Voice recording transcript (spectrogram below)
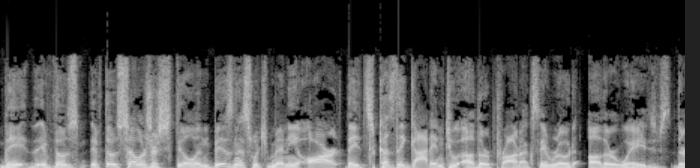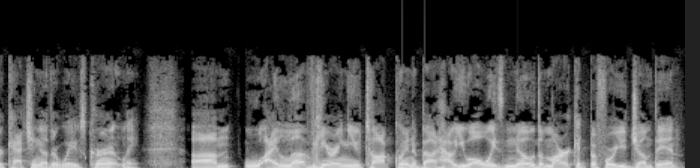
They if those if those sellers are still in business which many are they, it's because they got into other products. They rode other waves. They're catching other waves currently. Um, i love hearing you talk quin about how you always know the market before you jump in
